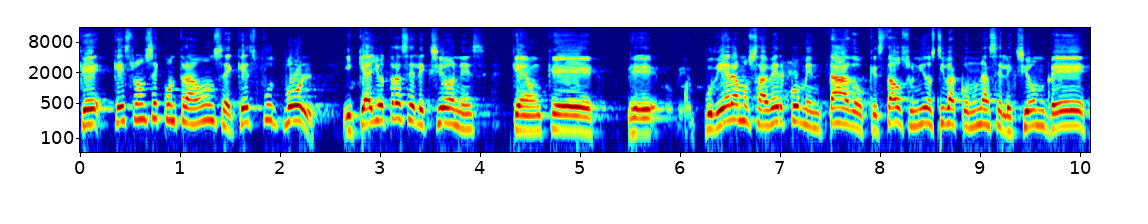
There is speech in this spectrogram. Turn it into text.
que, que es 11 contra 11, que es fútbol, y que hay otras elecciones que aunque eh, pudiéramos haber comentado que Estados Unidos iba con una selección B,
